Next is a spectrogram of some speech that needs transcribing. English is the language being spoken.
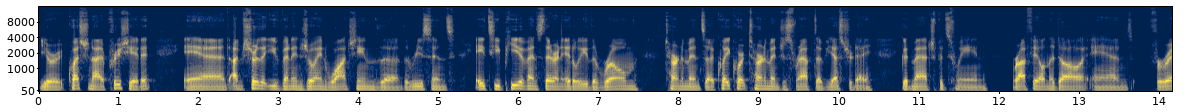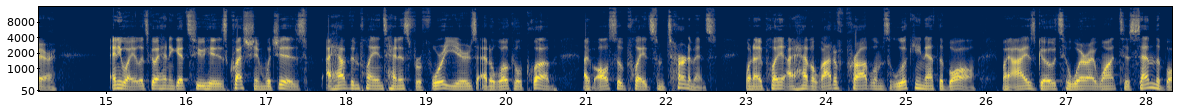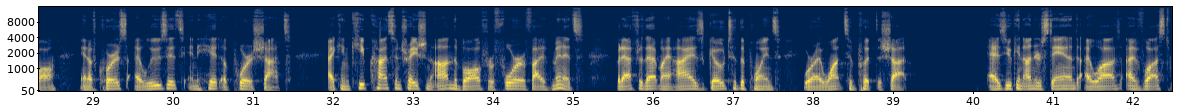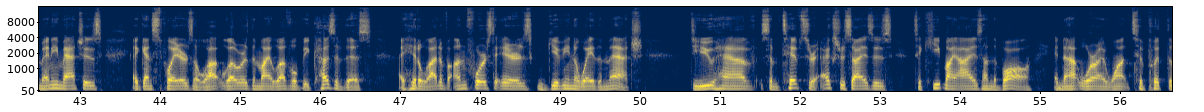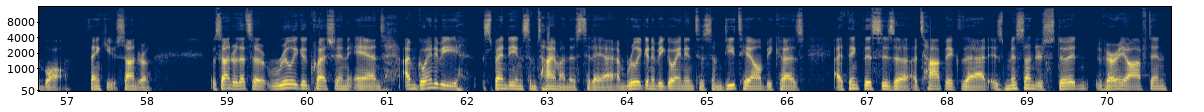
your question. I appreciate it. And I'm sure that you've been enjoying watching the, the recent ATP events there in Italy. The Rome tournament, uh, clay court tournament just wrapped up yesterday. Good match between Rafael Nadal and Ferrer. Anyway, let's go ahead and get to his question, which is I have been playing tennis for four years at a local club. I've also played some tournaments. When I play, I have a lot of problems looking at the ball. My eyes go to where I want to send the ball, and of course, I lose it and hit a poor shot. I can keep concentration on the ball for four or five minutes, but after that, my eyes go to the point where I want to put the shot. As you can understand, I lost, I've lost many matches against players a lot lower than my level because of this. I hit a lot of unforced errors, giving away the match. Do you have some tips or exercises to keep my eyes on the ball and not where I want to put the ball? Thank you, Sandra. Well, Sandro, that's a really good question, and I'm going to be spending some time on this today. I'm really going to be going into some detail because I think this is a, a topic that is misunderstood very often.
